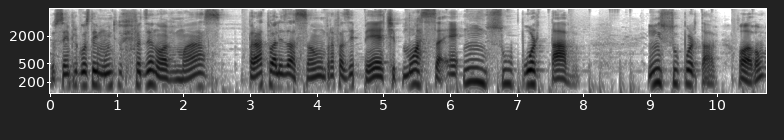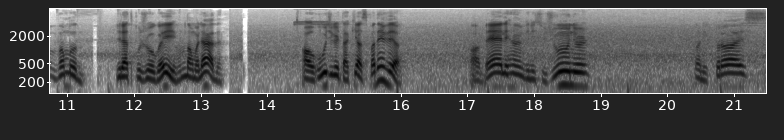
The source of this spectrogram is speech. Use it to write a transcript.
eu sempre gostei muito do FIFA 19, mas para atualização, para fazer patch, nossa, é insuportável. Insuportável. Ó, vamos, vamos direto pro jogo aí, vamos dar uma olhada? Ó, o Rudiger tá aqui, ó, vocês podem ver, ó. Ó, Bellingham, Vinícius Júnior, Tony Kroos,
